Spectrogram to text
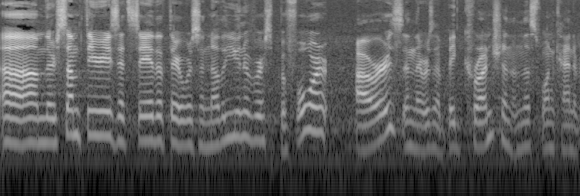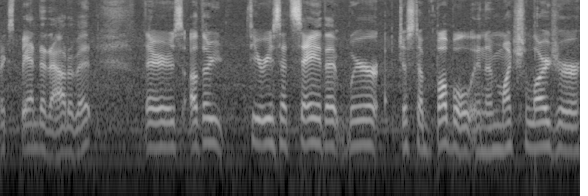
Um, there's some theories that say that there was another universe before ours, and there was a big crunch, and then this one kind of expanded out of it. There's other theories that say that we're just a bubble in a much larger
